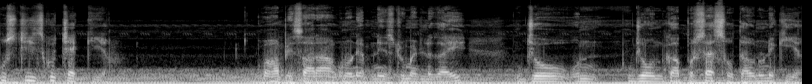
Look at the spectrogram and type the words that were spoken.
उस चीज़ को चेक किया। वहाँ पे सारा उन्होंने अपने इंस्ट्रूमेंट लगाए। जो उन, जो उनका प्रोसेस होता है, उन्होंने किया।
